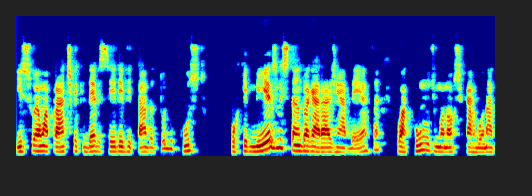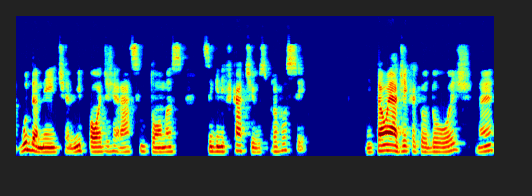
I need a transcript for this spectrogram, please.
Isso é uma prática que deve ser evitada a todo custo, porque mesmo estando a garagem aberta, o acúmulo de monóxido de carbono agudamente ali pode gerar sintomas significativos para você. Então é a dica que eu dou hoje, né?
